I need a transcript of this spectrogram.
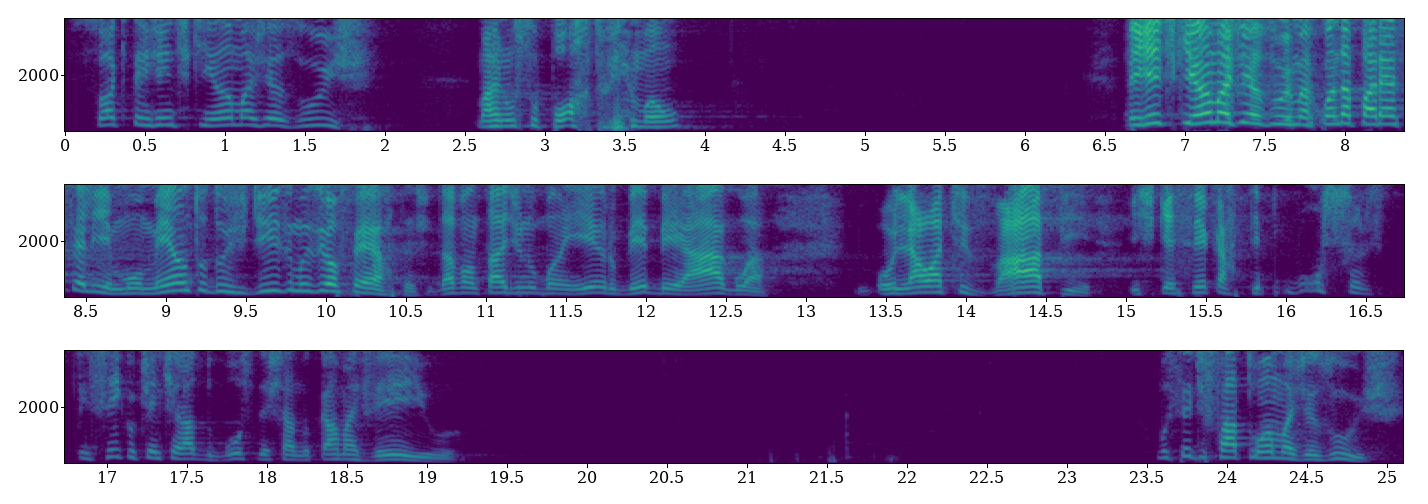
Só que tem gente que ama Jesus, mas não suporta o irmão. Tem gente que ama Jesus, mas quando aparece ali, momento dos dízimos e ofertas, dá vontade de ir no banheiro, beber água, olhar o WhatsApp, esquecer carteira. Poxa, pensei que eu tinha tirado do bolso e deixado no carro, mas veio. Você de fato ama Jesus?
